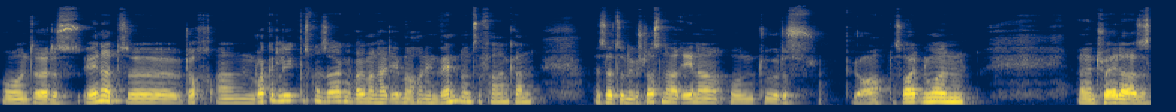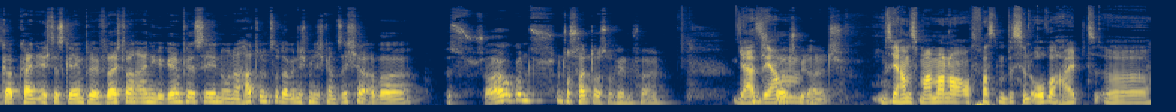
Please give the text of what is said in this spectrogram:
Und äh, das erinnert äh, doch an Rocket League, muss man sagen, weil man halt eben auch an den Wänden und so fahren kann. Ist halt so eine geschlossene Arena und äh, das ja, das war halt nur ein, ein Trailer. Also es gab kein echtes Gameplay. Vielleicht waren einige Gameplay-Szenen ohne HUD und so, da bin ich mir nicht ganz sicher, aber es sah ganz interessant aus auf jeden Fall. Ja, ein sie haben halt. Sie haben es manchmal noch auch fast ein bisschen overhyped, äh,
